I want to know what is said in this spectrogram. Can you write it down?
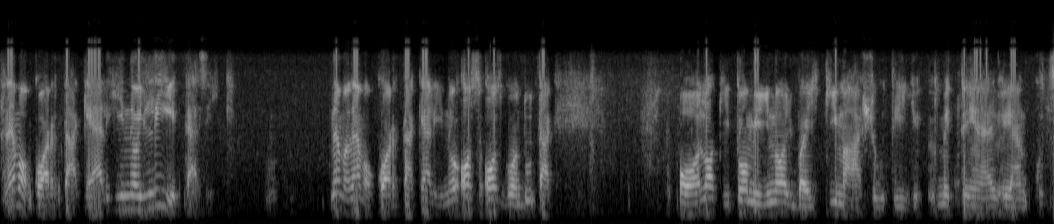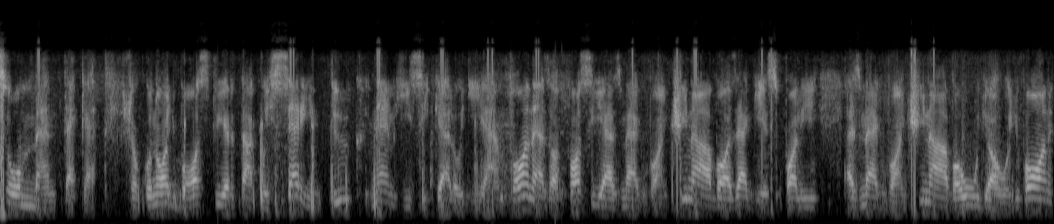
Nem akarták elhinni, hogy létezik. Nem, nem akarták elhinni, azt, azt gondolták, a Laki Tomi így nagyba így kimásult így, mit én, ilyen commenteket, és akkor nagyba azt írták, hogy szerintük nem hiszik el, hogy ilyen van, ez a faszi, ez meg van csinálva, az egész pali, ez meg van csinálva úgy, ahogy van,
